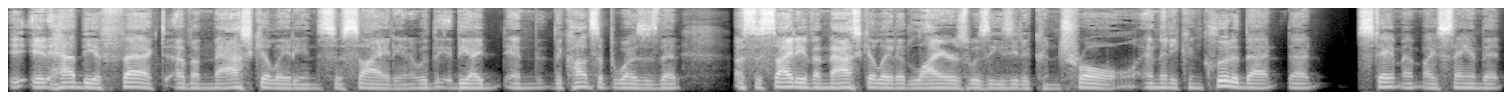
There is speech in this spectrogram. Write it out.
it, it had the effect of emasculating society. And it the, the and the concept was is that a society of emasculated liars was easy to control. And then he concluded that that statement by saying that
